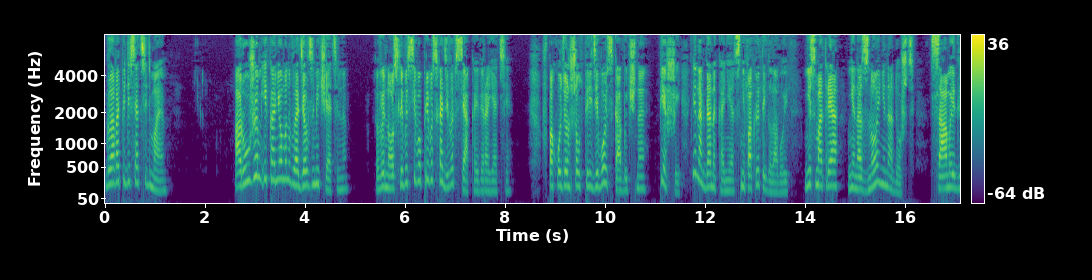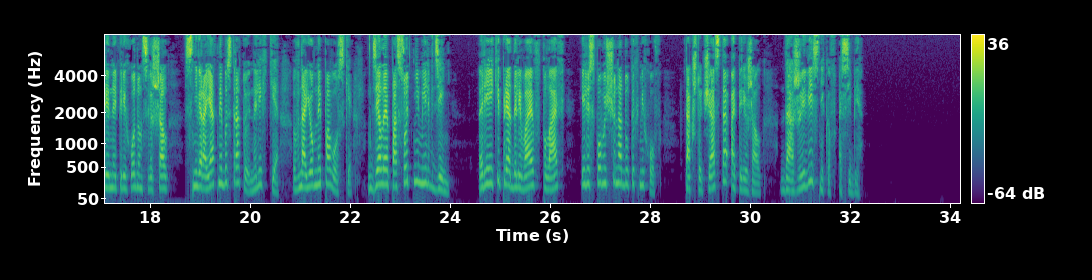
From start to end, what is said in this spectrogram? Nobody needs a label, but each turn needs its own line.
Глава 57. Оружием и конем он владел замечательно. Выносливость его превосходила всякое вероятие. В походе он шел впереди войска обычно, пеший, иногда на коне, с непокрытой головой, несмотря ни на зной, ни на дождь. Самые длинные переходы он совершал с невероятной быстротой, налегке, в наемной повозке, делая по сотне миль в день, реки преодолевая вплавь или с помощью надутых мехов, так что часто опережал даже вестников о себе.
